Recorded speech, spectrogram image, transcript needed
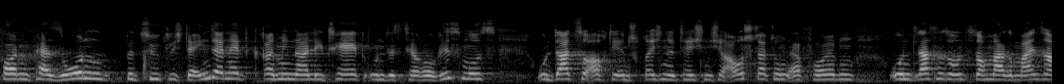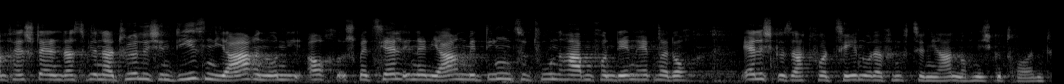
von Personen bezüglich der Internetkriminalität und des Terrorismus und dazu auch die entsprechende technische Ausstattung erfolgen. Und lassen Sie uns doch einmal gemeinsam feststellen, dass wir natürlich in diesen Jahren und auch speziell in den Jahren mit Dingen zu tun haben, von denen hätten wir doch ehrlich gesagt vor 10 oder 15 Jahren noch nicht geträumt.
